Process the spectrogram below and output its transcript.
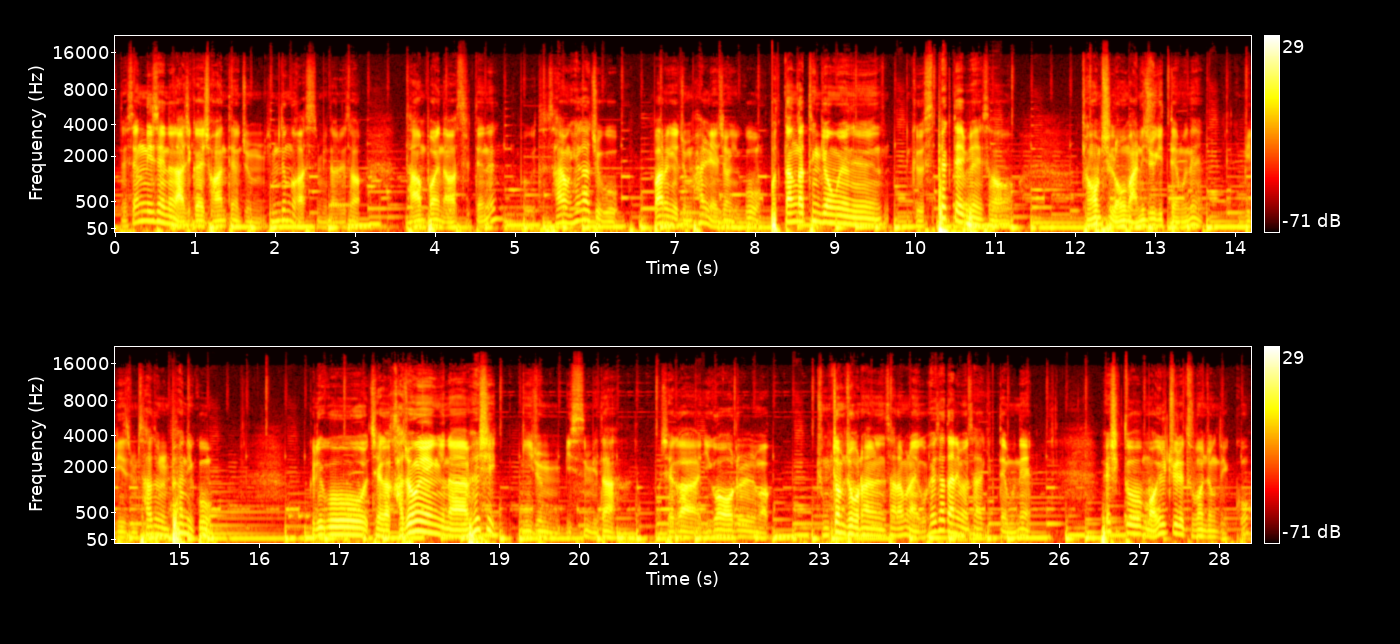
근데 생리세는 아직까지 저한테는 좀 힘든 것 같습니다. 그래서 다음번에 나왔을 때는 뭐 사용해가지고 빠르게 좀 할 예정이고 벗당 같은 경우에는 그 스펙 대비해서 경험치를 너무 많이 주기 때문에 미리 좀 사두는 편이고 그리고 제가 가족여행이나 회식이 좀 있습니다. 제가 이거를 막 중점적으로 하는 사람은 아니고 회사 다니면서 하기 때문에 회식도 뭐 일주일에 두 번 정도 있고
